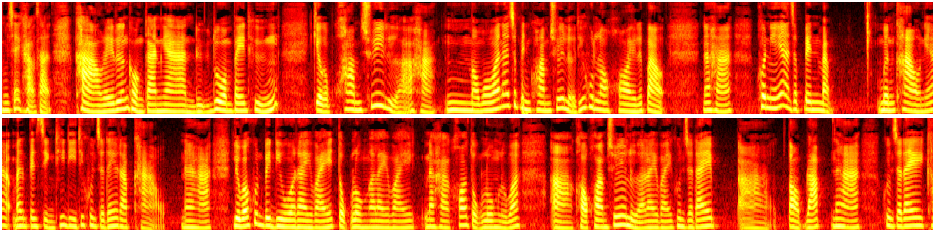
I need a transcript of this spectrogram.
ไม่ใช่ข่าวสารข่าวในเรื่องของการงาน หรือรวมไปถึงเกี่ยวกับความช่วยเหลือค่ะอืมหมอบอกว่าน่าจะเป็นความช่วยเหลือที่คุณรอคอยหรือเปล่านะคะ คนนี้อาจจะเป็นแบบเหมือนข่าวเนี้ยมันเป็นสิ่งที่ดีที่คุณจะได้รับข่าวนะคะ หรือว่าคุณไปดิวอะไรไว้ตกลงอะไรไว้นะคะ ข้อตกลงหรือว่าอขอความช่วยเหลืออะไรไว้ คุณจะได้ อตอบรับนะคะคุณจะได้ค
